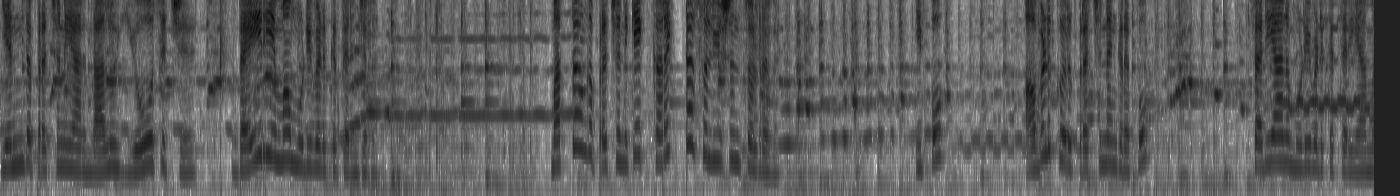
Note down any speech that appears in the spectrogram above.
எந்த பிரச்சனையா இருந்தாலும் யோசிச்சு தைரியமா முடிவெடுக்க தெரிஞ்சவ மத்தவங்க பிரச்சனைக்கே கரெக்டா சொல்யூஷன் சொல்றவ இப்போ அவளுக்கு ஒரு பிரச்சனைங்கிறப்போ சரியான முடிவெடுக்க தெரியாம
